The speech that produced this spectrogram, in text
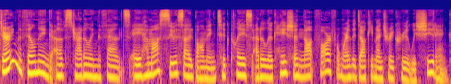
During the filming of Straddling the Fence, a Hamas suicide bombing took place at a location not far from where the documentary crew was shooting.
